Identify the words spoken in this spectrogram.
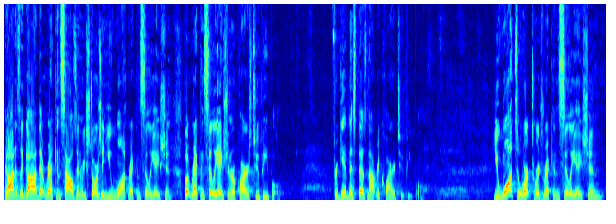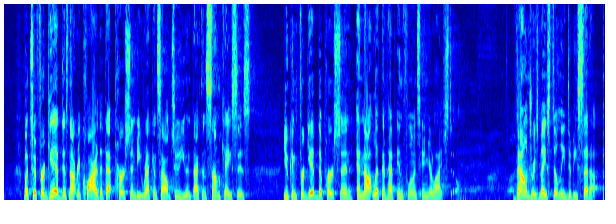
God is a God that reconciles and restores, and you want reconciliation. But reconciliation requires two people. Forgiveness does not require two people. You want to work towards reconciliation, but to forgive does not require that that person be reconciled to you. In fact, in some cases, you can forgive the person and not let them have influence in your life still. Boundaries may still need to be set up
